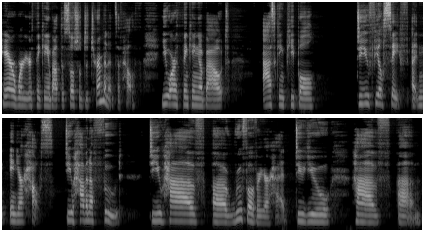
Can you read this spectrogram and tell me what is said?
care where you're thinking about the social determinants of health, you are thinking about asking people, do you feel safe in, in your house? Do you have enough food? Do you have a roof over your head? Do you have um,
